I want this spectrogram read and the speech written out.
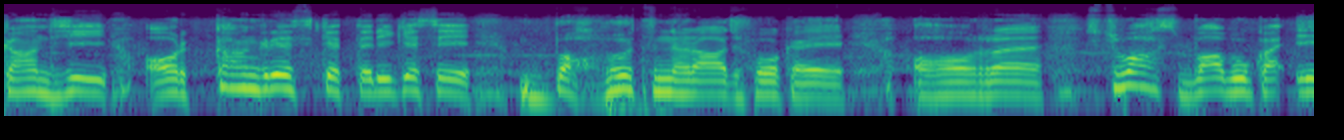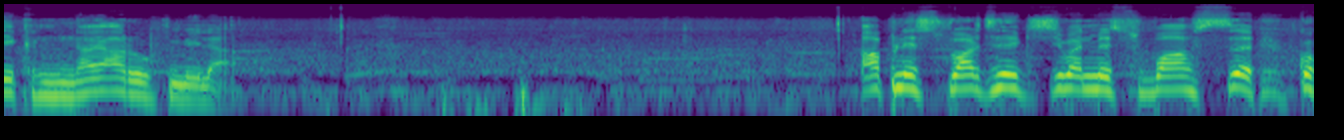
गांधी और कांग्रेस के तरीके से बहुत नाराज़ हो गए और सुभाष बाबू का एक नया रूप मिला। अपने सार्वजनिक जीवन में सुभाष को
